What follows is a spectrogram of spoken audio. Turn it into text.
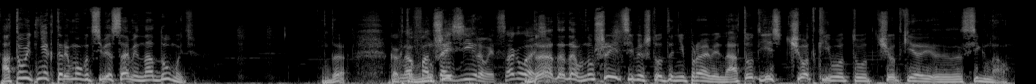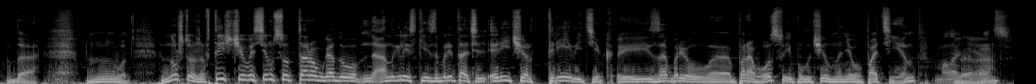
А то ведь некоторые могут себе сами надумать. Да, как-то фантазировать, согласен. Да, да, да, внушить себе что-то неправильно. А тут есть четкий вот, вот четкий э, сигнал, да. Вот. Ну что же, в 1802 году английский изобретатель Ричард Тревитик изобрел э, паровоз и получил на него патент. Молодец.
